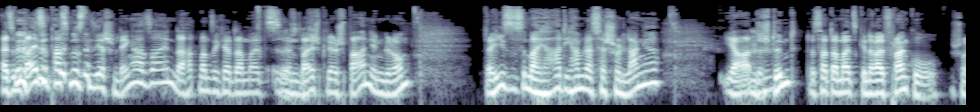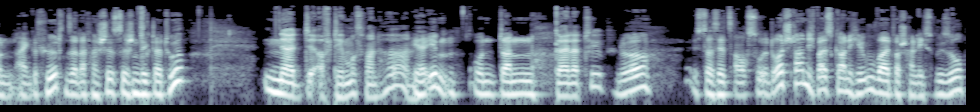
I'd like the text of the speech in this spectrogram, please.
Also im Reisepass müssen sie ja schon länger sein. Da hat man sich ja damals ein Richtig. Beispiel in Spanien genommen. Da hieß es immer, ja, die haben das ja schon lange. Ja, das Mhm. stimmt. Das hat damals General Franco schon eingeführt in seiner faschistischen Diktatur. Na, auf den muss man hören. Ja, eben. Und dann Geiler Typ. ja, ist das jetzt auch so in Deutschland? Ich weiß gar nicht, EU-weit wahrscheinlich sowieso.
